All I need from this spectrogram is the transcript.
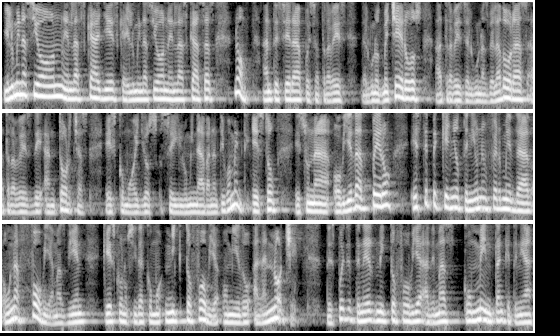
iluminación en las calles, que hay iluminación en las casas, no, antes era pues a través de algunos mecheros, a través de algunas veladoras, a través de antorchas, es como ellos se iluminaban antiguamente. Esto es una obviedad, pero este pequeño tenía una enfermedad o una fobia más bien que es conocida como nictofobia o miedo a la noche. Después de tener nictofobia, además comentan que tenía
